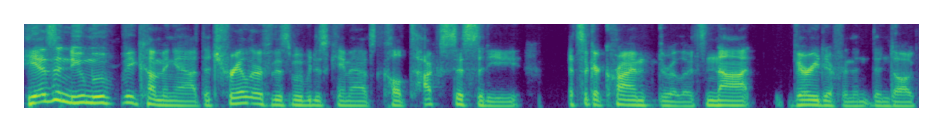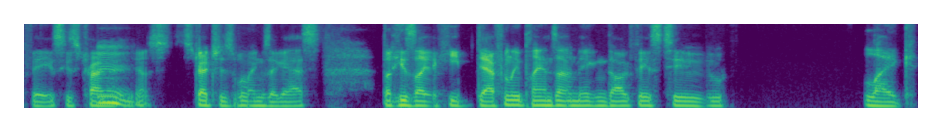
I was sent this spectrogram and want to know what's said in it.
He has a new movie coming out. The trailer for this movie just came out. It's called Toxicity. It's like a crime thriller. It's not very different than, than Dogface. He's trying mm. to you know, stretch his wings, I guess. But he's like he definitely plans on making Dogface two. Like,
